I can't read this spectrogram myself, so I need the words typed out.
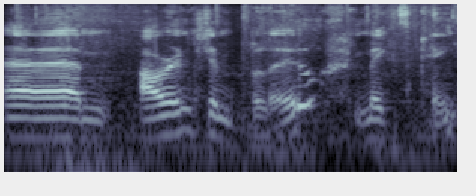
Um, orange and blue makes pink.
